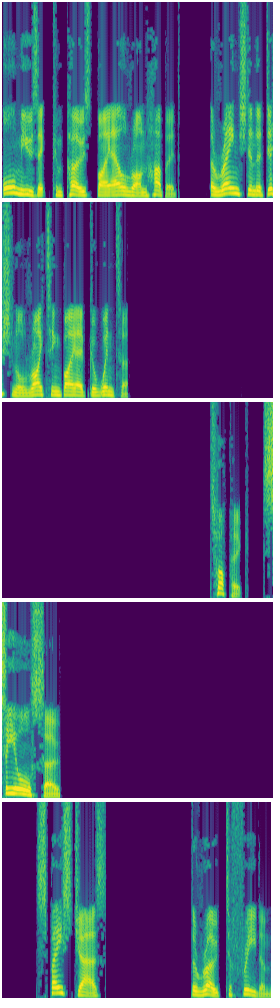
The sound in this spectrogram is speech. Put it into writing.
All music composed by L. Ron Hubbard Arranged and additional writing by Edgar Winter. Topic. See also Space jazz The Road to Freedom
